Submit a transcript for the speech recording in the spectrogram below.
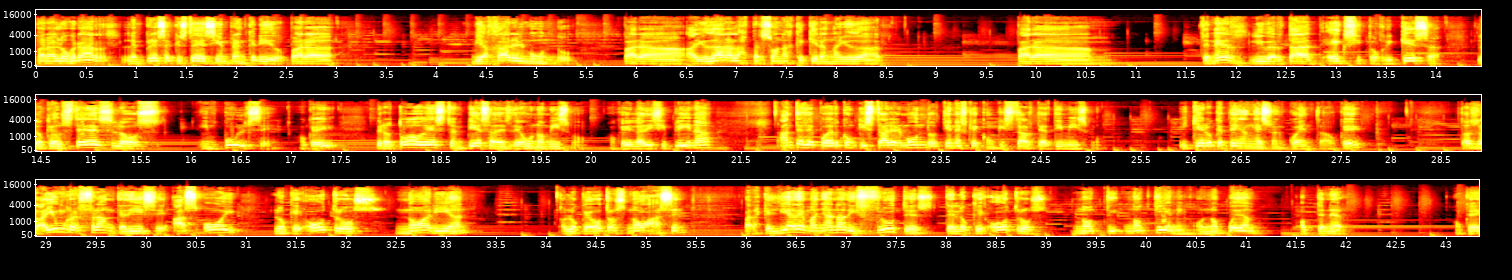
para lograr la empresa que ustedes siempre han querido, para viajar el mundo, para ayudar a las personas que quieran ayudar, para tener libertad, éxito, riqueza, lo que a ustedes los impulse, ¿ok? Pero todo esto empieza desde uno mismo, ¿ok? La disciplina antes de poder conquistar el mundo, tienes que conquistarte a ti mismo. Y quiero que tengan eso en cuenta, ¿ok? Entonces hay un refrán que dice, haz hoy lo que otros no harían o lo que otros no hacen para que el día de mañana disfrutes de lo que otros no, no tienen o no puedan obtener. ¿Ok?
